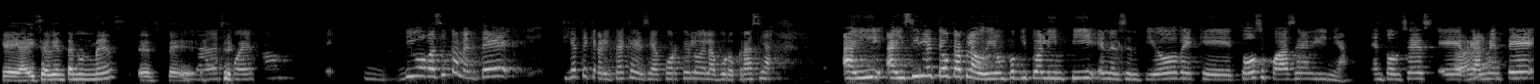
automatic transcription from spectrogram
que ahí se avientan un mes, este... Ya después, Digo, básicamente, fíjate que ahorita que decía Jorge lo de la burocracia, ahí, ahí sí le tengo que aplaudir un poquito al INPI en el sentido de que todo se puede hacer en línea. Entonces, eh, realmente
